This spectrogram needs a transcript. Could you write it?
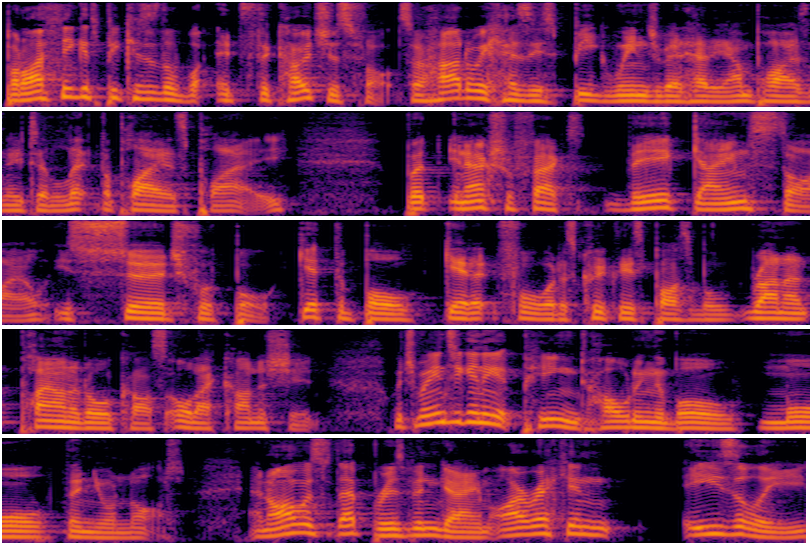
But I think it's because of the it's the coach's fault. So Hardwick has this big whinge about how the umpires need to let the players play. But in actual fact, their game style is surge football. Get the ball, get it forward as quickly as possible, run it, play on at all costs, all that kind of shit. Which means you're going to get pinged holding the ball more than you're not. And I was that Brisbane game, I reckon easily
